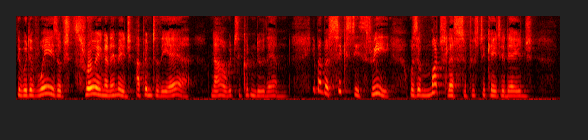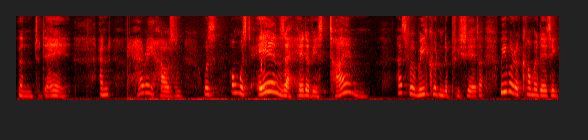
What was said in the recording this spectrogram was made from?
they would have ways of throwing an image up into the air now, which they couldn't do then. You remember, 63 was a much less sophisticated age than today. And Harryhausen was almost aeons ahead of his time. That's what we couldn't appreciate. Uh, we were accommodating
